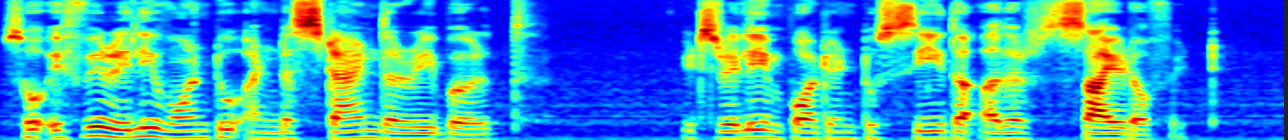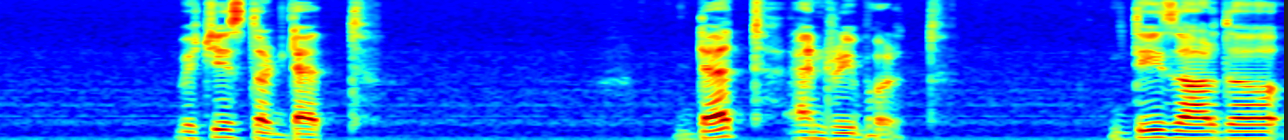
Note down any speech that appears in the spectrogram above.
So, if we really want to understand the rebirth, it's really important to see the other side of it, which is the death death and rebirth. These are the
